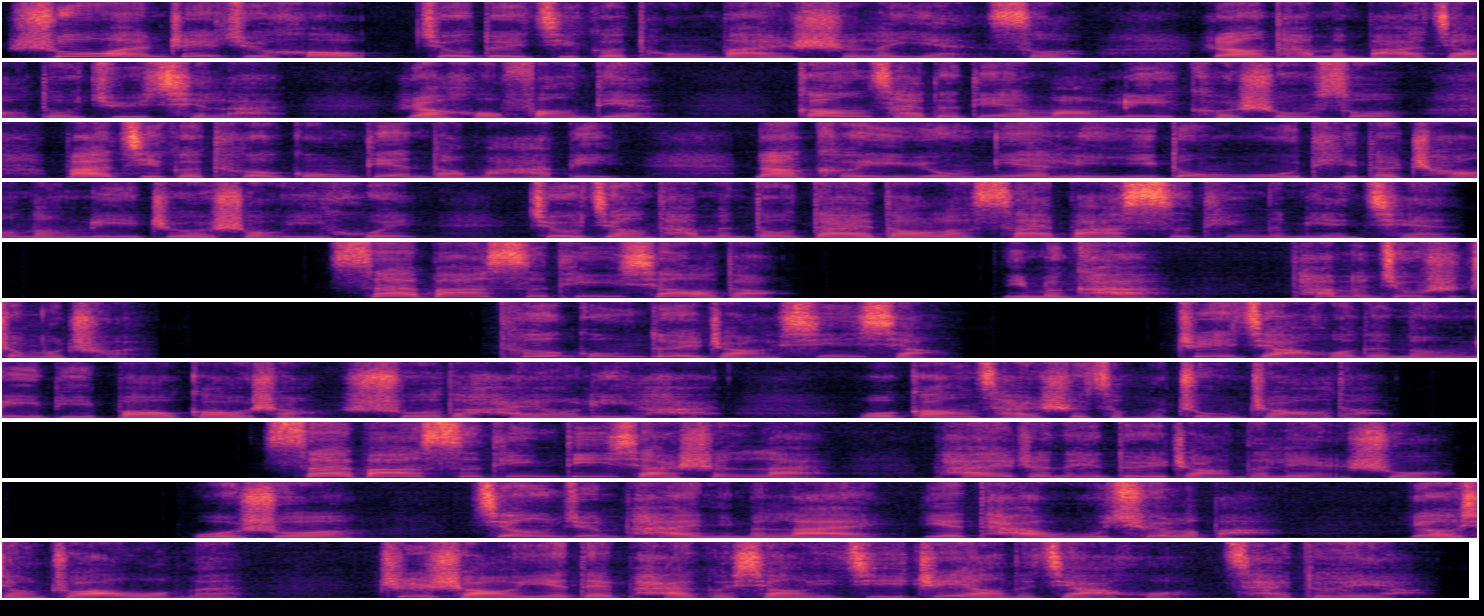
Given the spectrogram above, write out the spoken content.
说完这句后，就对几个同伴使了眼色，让他们把脚都举起来，然后放电。刚才的电网立刻收缩，把几个特工电到麻痹。那可以用念力移动物体的超能力者手一挥，就将他们都带到了塞巴斯汀的面前。塞巴斯汀笑道：“你们看，他们就是这么蠢。”特工队长心想：这家伙的能力比报告上说的还要厉害。我刚才是怎么中招的？塞巴斯汀低下身来，拍着那队长的脸说。我说：“将军派你们来也太无趣了吧！要想抓我们，至少也得派个像一吉这样的家伙才对呀。”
